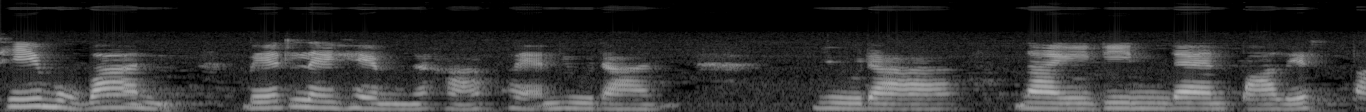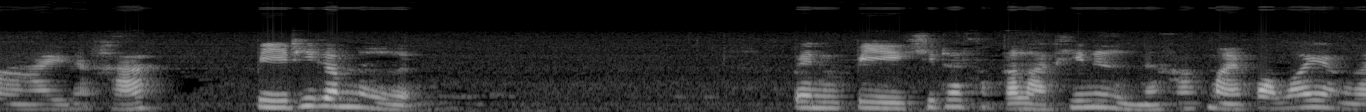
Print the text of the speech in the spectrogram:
ที่หมู่บ้านเบธเลเฮมนะคะ แคว้นยูดาห์ยูดาห์ในดินแดนปาเลสไตน์นะคะ ปีที่กำเนิด เป็นปีคริสตศักราชที่หนึ่งนะคะ หมายความว่าอย่างไร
